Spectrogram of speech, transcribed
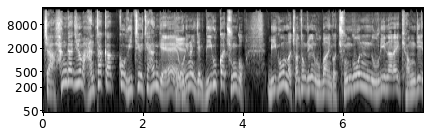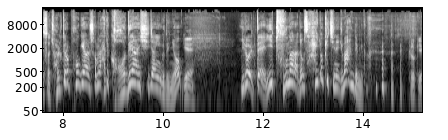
자, 한 가지 좀 안타깝고 위태위태한 게 예. 우리는 이제 미국과 중국, 미국은 뭐 전통적인 우방인 거, 중국은 우리나라의 경제에 있어 절대로 포기할 수 없는 아주 거대한 시장이거든요. 예. 이럴 때 이 두 나라 좀 사이좋게 지내주면 안 됩니까? 그렇게.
